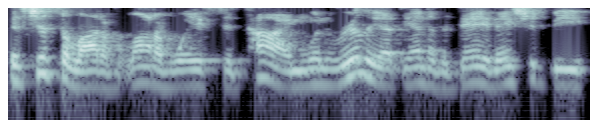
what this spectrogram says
It's just a lot of a lot of wasted time when really at the end of the day they should be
